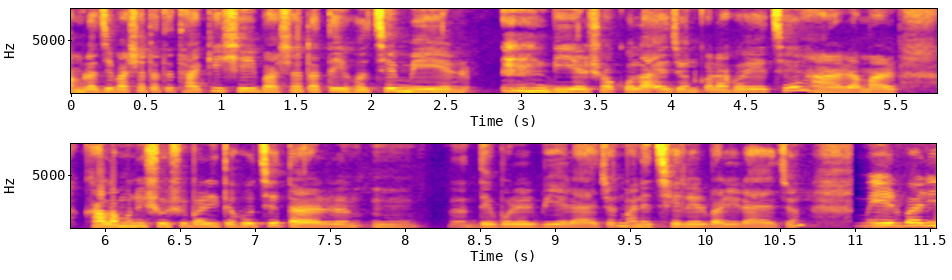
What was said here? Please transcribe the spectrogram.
আমরা যে বাসাটাতে থাকি সেই বাসাটাতেই হচ্ছে মেয়ের, বিয়ের সকল আয়োজন করা হয়েছে। আর আমার খালামনির শ্বশুরবাড়িতে হচ্ছে তার দেবরের বিয়ের আয়োজন মানে ছেলের বাড়ির আয়োজন। মেয়ের বাড়ি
